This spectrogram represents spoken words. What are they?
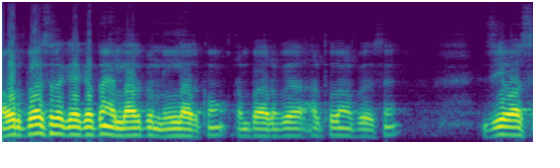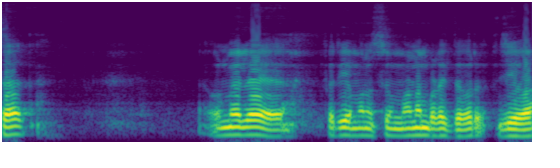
அவர் பேசுகிற கேட்க தான் எல்லாருக்கும் நல்லாயிருக்கும். ரொம்ப அருமையாக அற்புதமாக பேசும் ஜீவா சார். உண்மையிலே பெரிய மனசு மனம் படைத்தவர் ஜீவா.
